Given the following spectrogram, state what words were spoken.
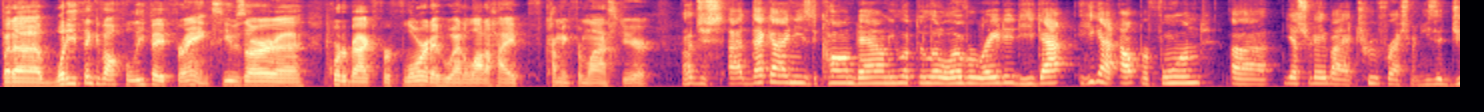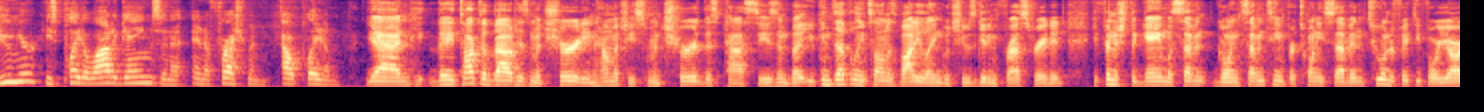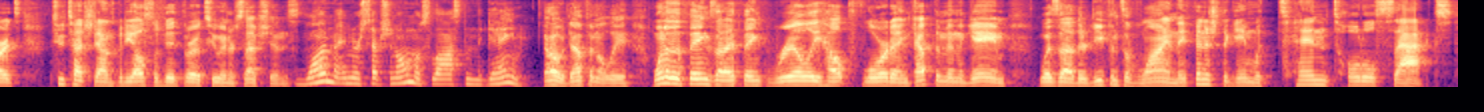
But uh, what do you think about Feleipe Franks? He was our uh, quarterback for Florida who had a lot of hype coming from last year. I just I, that guy needs to calm down. He looked a little overrated. He got he got outperformed uh, yesterday by a true freshman. He's a junior. He's played a lot of games, and a, and a freshman outplayed him. Yeah, and he, they talked about his maturity and how much he's matured this past season, but you can definitely tell in his body language he was getting frustrated. He finished the game with seven, going 17 for 27, 254 yards, two touchdowns, but he also did throw two interceptions. One interception almost lost him the game. Oh, definitely. One of the things that I think really helped Florida and kept them in the game was uh, their defensive line. They finished the game with 10 total sacks.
